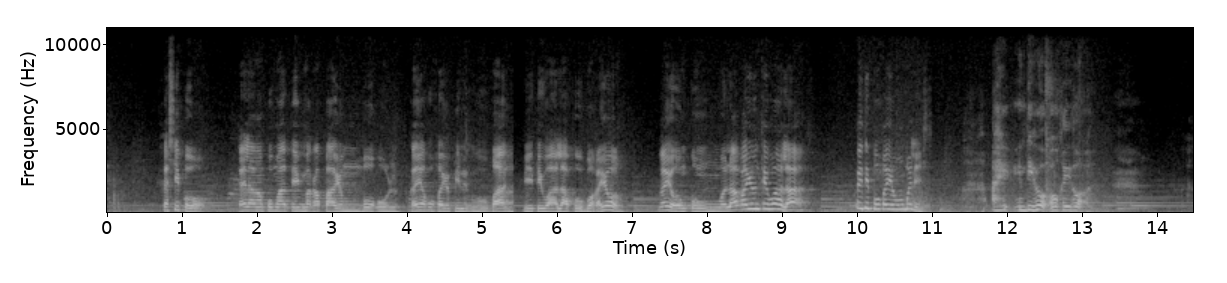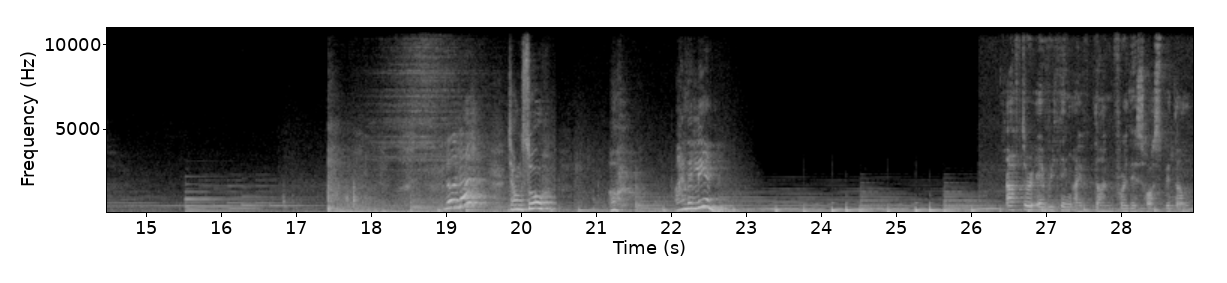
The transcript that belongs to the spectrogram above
Kasi po, kailangan po natin makapayong bukol, kaya ko kayo pinaghuhubad. May tiwala po ba kayo? Ngayon, kung wala kayong tiwala, pwede po kayong umalis. Ay, hindi ho. Okay ho. Lola! Changso! Oh, Annalyn! After everything I've done for this hospital,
